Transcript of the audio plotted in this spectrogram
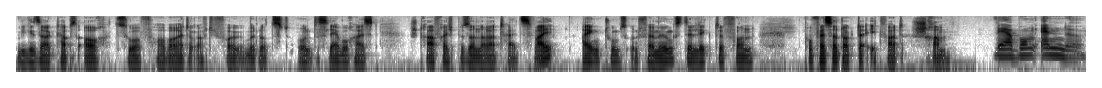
wie gesagt, habe es auch zur Vorbereitung auf die Folge benutzt. Und das Lehrbuch heißt Strafrecht besonderer Teil 2, Eigentums- und Vermögensdelikte von Professor Dr. Edward Schramm. Werbung Ende.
